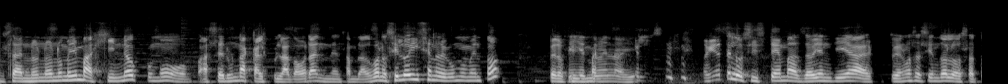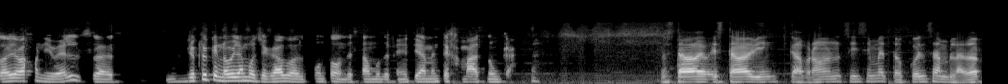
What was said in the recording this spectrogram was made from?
o sea, no, no, no me imagino cómo hacer una calculadora en ensamblador. Bueno, sí lo hice en algún momento, pero sí, imagínate, los, sistemas de hoy en día, estuviéramos haciéndolos a todavía bajo nivel, o sea, yo creo que no habríamos llegado al punto donde estamos definitivamente jamás, nunca. Estaba, estaba bien cabrón, sí, sí me tocó ensamblador.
